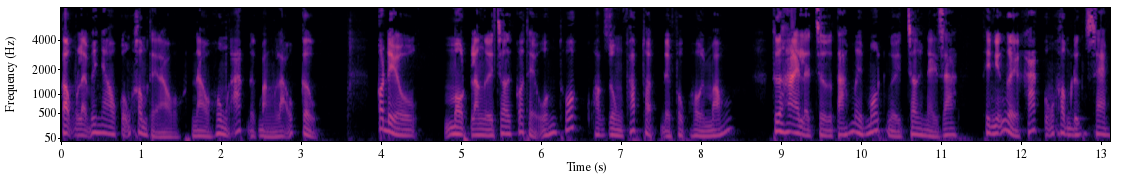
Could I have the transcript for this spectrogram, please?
cộng lại với nhau cũng không thể nào nào hung ác được bằng lão cửu. Có điều, một là người chơi có thể uống thuốc hoặc dùng pháp thuật để phục hồi máu. Thứ hai là trừ 81 người chơi này ra, thì những người khác cũng không đứng xem.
